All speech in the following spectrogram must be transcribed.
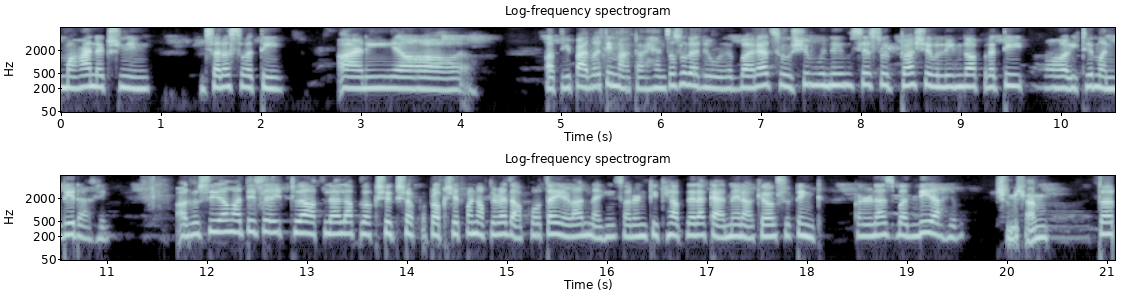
महालक्ष्मी सरस्वती आणि अ, आपली पार्वती माता ह्यांचं सुद्धा देऊळ. आहे. बऱ्याच ऋषी मुनींचे सुद्धा शिवलिंगाप्रती इथे मंदिर आहे. अनुसुया मातेचं इथलं आपल्याला प्रक्षेक्षक प्रक्षेपण आपल्याला दाखवता येणार नाही. कारण तिथे आपल्याला कॅमेरा किंवा शूटिंग करण्यास बंदी आहे. तर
